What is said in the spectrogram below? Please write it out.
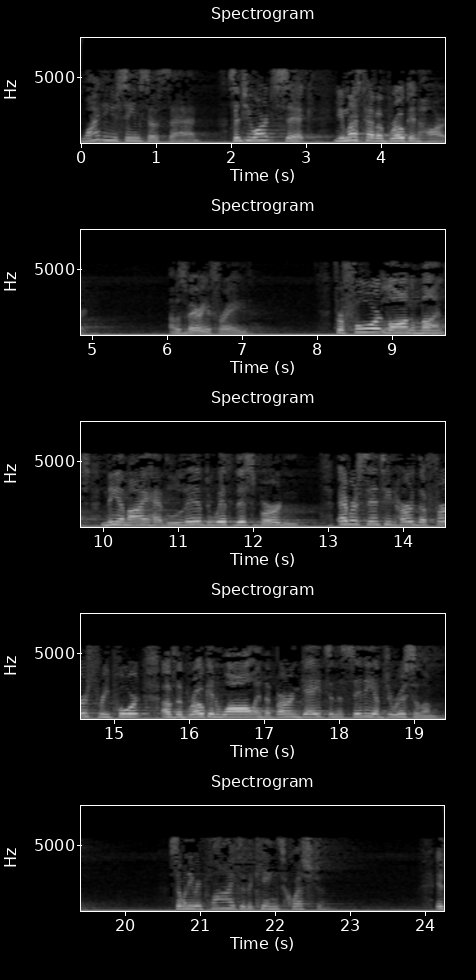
Why do you seem so sad? Since you aren't sick, you must have a broken heart. I was very afraid. For four long months, Nehemiah had lived with this burden. Ever since he'd heard the first report of the broken wall and the burned gates in the city of Jerusalem. So when he replied to the king's question, it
